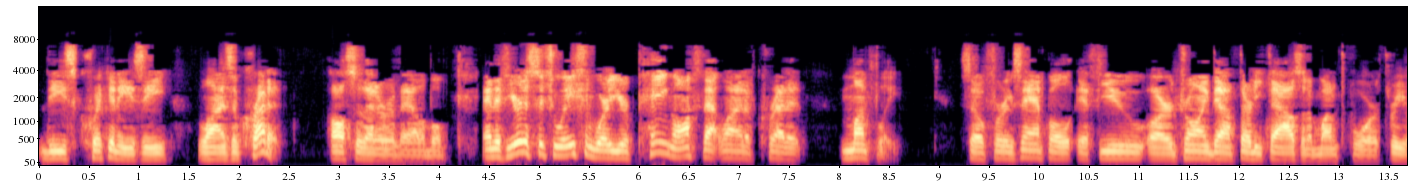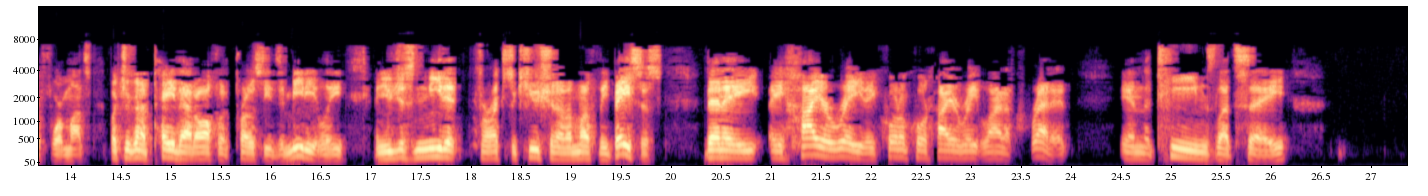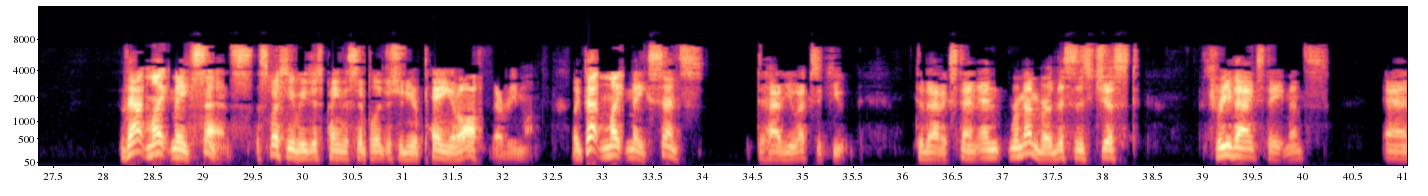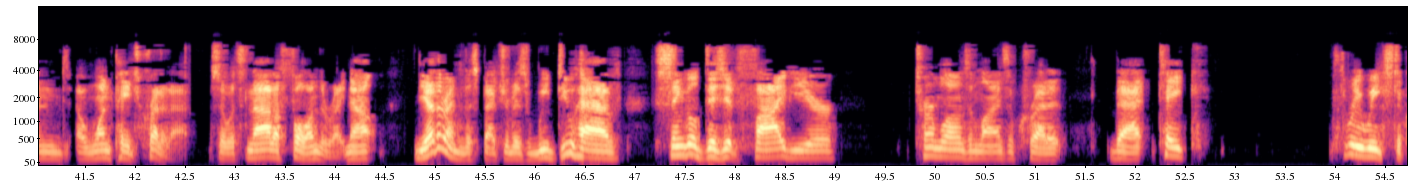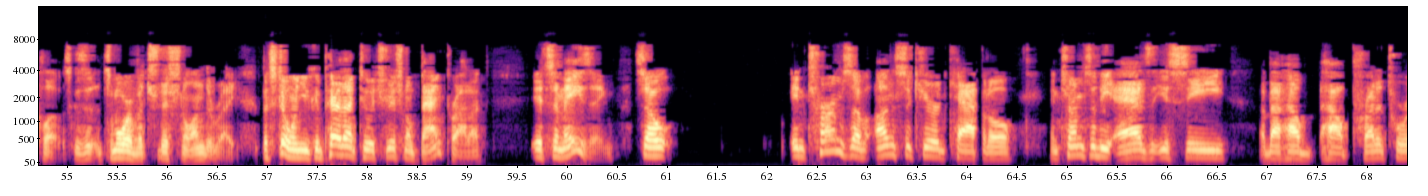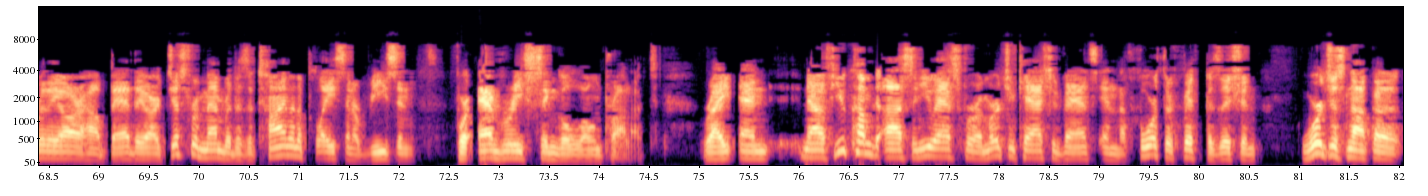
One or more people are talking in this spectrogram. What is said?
these quick and easy lines of credit also that are available. And if you're in a situation where you're paying off that line of credit monthly, so for example, if you are drawing down 30,000 a month for 3 or 4 months, but you're going to pay that off with proceeds immediately and you just need it for execution on a monthly basis, then a a higher rate, a quote unquote higher rate line of credit in the teens, let's say, that might make sense, especially if you're just paying the simple interest and you're paying it off every month. Like that might make sense to have you execute to that extent. And remember, this is just three bank statements and a one page credit app. So it's not a full underwrite. Now, the other end of the spectrum is we do have single digit five year term loans and lines of credit that take three weeks to close because it's more of a traditional underwrite. But still, when you compare that to a traditional bank product, it's amazing. So, in terms of unsecured capital, in terms of the ads that you see about how, how predatory they are, how bad they are, just remember there's a time and a place and a reason for every single loan product, right? And now, if you come to us and you ask for a merchant cash advance in the fourth or fifth position, we're just not going to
